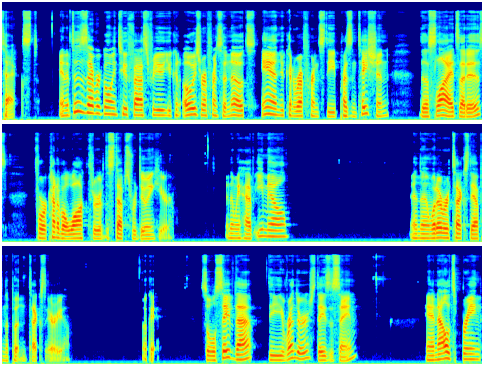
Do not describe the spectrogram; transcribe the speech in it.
text. And if this is ever going too fast for you, you can always reference the notes, and you can reference the presentation the slides, that is, for kind of a walkthrough of the steps we're doing here. And then we have email, and then whatever text they happen to put in the text area. Okay, so we'll save that. The render stays the same. And now let's bring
